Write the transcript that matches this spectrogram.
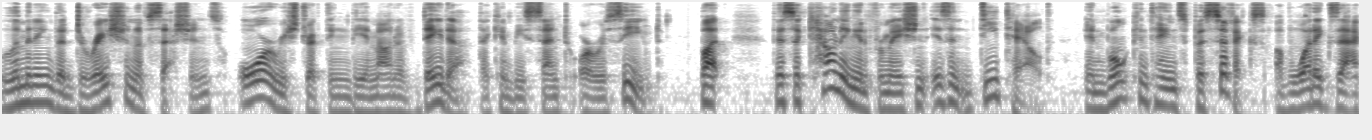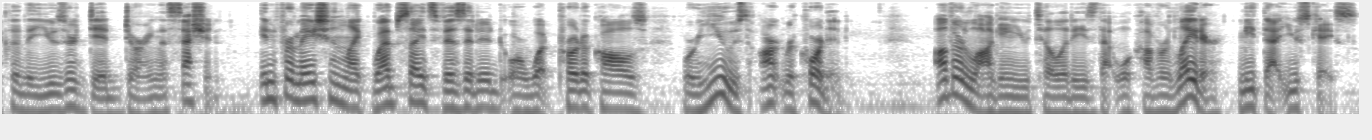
limiting the duration of sessions or restricting the amount of data that can be sent or received. But this accounting information isn't detailed and won't contain specifics of what exactly the user did during the session. Information like websites visited or what protocols were used aren't recorded. Other logging utilities that we'll cover later meet that use case.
